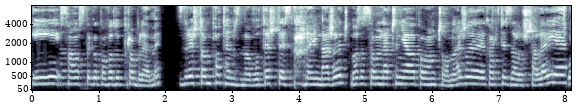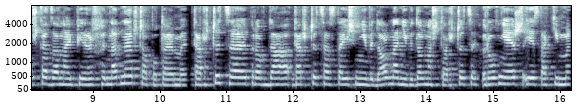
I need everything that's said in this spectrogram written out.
i są z tego powodu problemy. Zresztą potem znowu też to jest kolejna rzecz, bo to są naczynia połączone, że kortyzol szaleje, uszkadza najpierw nadnercza, potem tarczycę, prawda? Tarczyca staje się niewydolna, niewydolność tarczycy również jest takim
